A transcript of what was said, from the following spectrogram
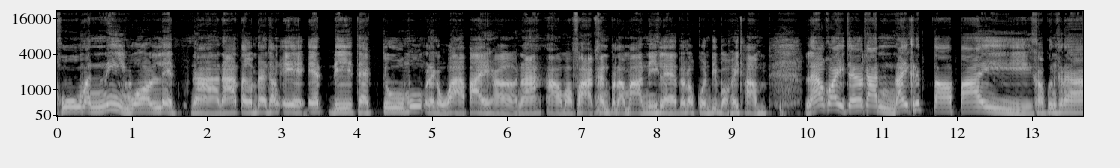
True Money Wallet นะนะเติมได้ทั้ง ASD Tag to Move อะไรก็ว่าไปเออนะ เอามาฝากกันประมาณนี้แหละสำหรับคนที่บอกให้ทำแล้วก็เจอกันในคลิปต่อไป ขอบคุณครั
